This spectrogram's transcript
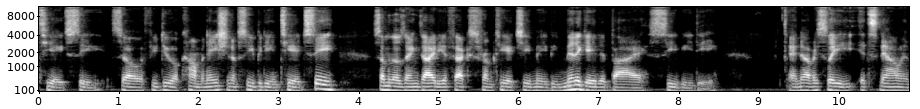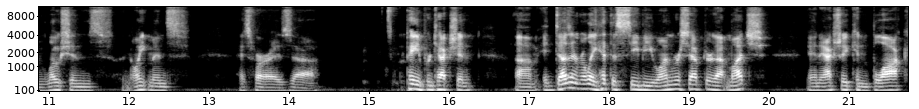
THC. So if you do a combination of CBD and THC, some of those anxiety effects from THC may be mitigated by CBD. And obviously, it's now in lotions and ointments as far as uh, pain protection. Um, it doesn't really hit the CB1 receptor that much and actually can block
